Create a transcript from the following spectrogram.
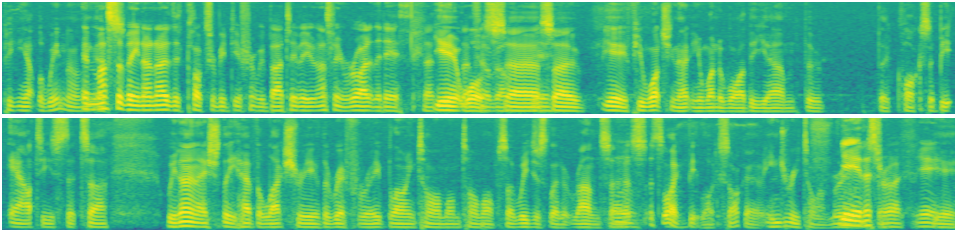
picking up the win. I It must have been. I know the clocks are a bit different with Bar TV. It must have been right at the death. That, Yeah, it was. Uh, Yeah. So yeah, if you're watching that and you wonder why the um, the the clock's a bit out, is that uh, we don't actually have the luxury of the referee blowing time on, time off, so we just let it run. So Mm. it's it's like a bit like soccer, injury time. Really. Yeah, that's So, right. Yeah. yeah.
